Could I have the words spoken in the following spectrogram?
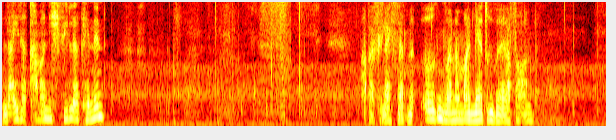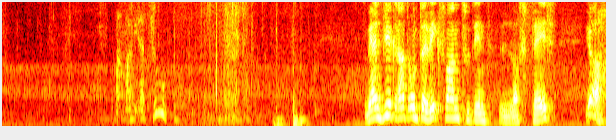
Leider kann man nicht viel erkennen. Aber vielleicht werden wir irgendwann noch mal mehr drüber erfahren. Mach mal wieder zu. Während wir gerade unterwegs waren zu den Lost Place, ja,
